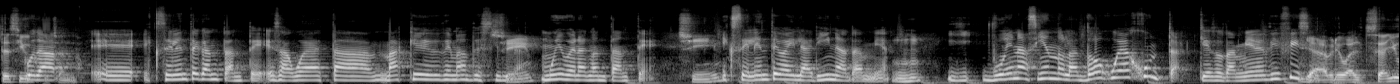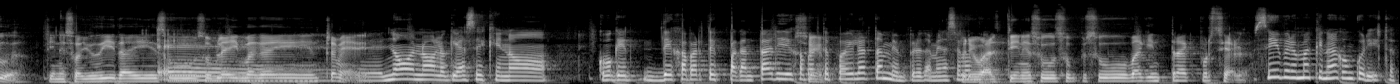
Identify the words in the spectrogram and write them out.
Te sigo Puta, escuchando. eh, excelente cantante, esa wea está más que de más decirla. Sí. Muy buena cantante. Sí. Excelente bailarina también. Y buena haciendo las dos weas juntas, que eso también es difícil. Ya, pero igual se ayuda. Tiene su ayudita y su, su playback ahí entre medio. Eh, no, no, lo que hace es que no. Como que deja partes para cantar y deja Sí. partes para bailar también, pero también hace Pero igual tiene su, su, su backing track por si acaso. Sí, pero más que nada con coristas.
